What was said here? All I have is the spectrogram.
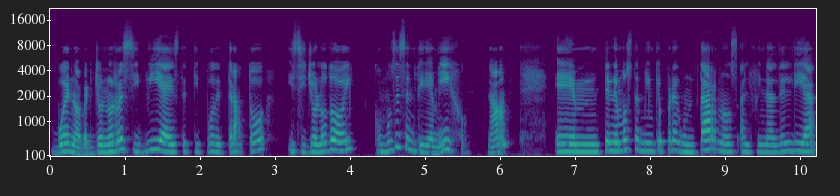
bueno, a ver, yo no recibía este tipo de trato y si yo lo doy, ¿cómo se sentiría mi hijo? ¿No? Em, tenemos también que preguntarnos al final del día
